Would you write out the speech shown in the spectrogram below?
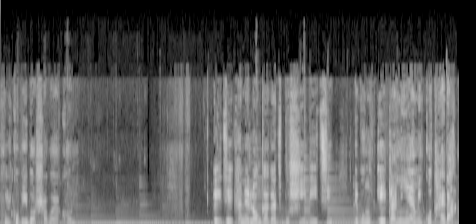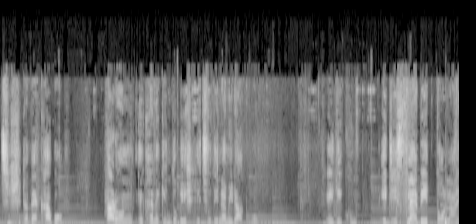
ফুলকপি বসাবো এখন। এই যে এখানে লঙ্কা গাছ বসিয়ে দিয়েছি, এবং এটা নিয়ে আমি কোথায় রাখছি সেটা দেখাবো। কারণ এখানে কিন্তু বেশ কিছুদিন আমি রাখব। এই দেখুন, এই যে স্ল্যাবের তলায়।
